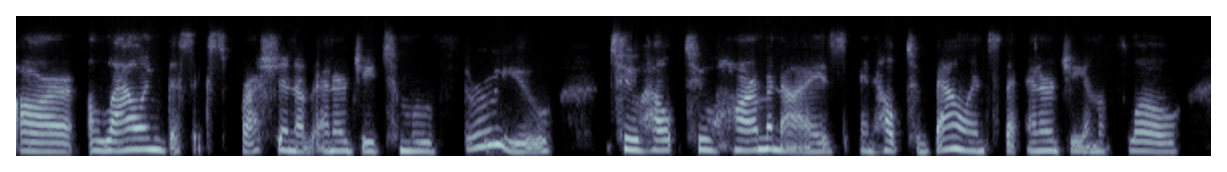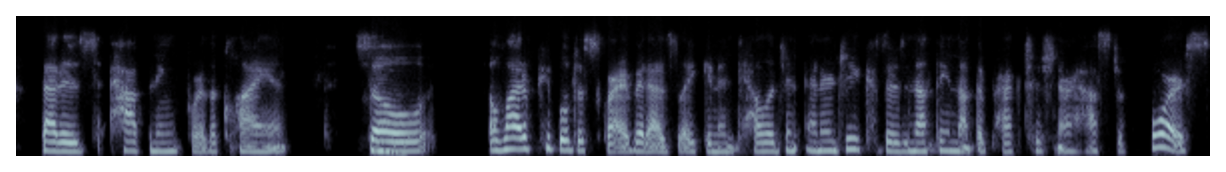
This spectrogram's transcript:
are allowing this expression of energy to move through you to help to harmonize and help to balance the energy and the flow that is happening for the client. So, mm. a lot of people describe it as like an intelligent energy because there's nothing that the practitioner has to force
